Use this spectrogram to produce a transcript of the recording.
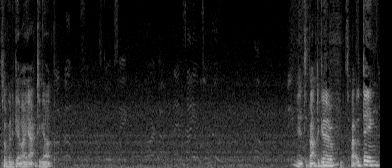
So I'm going to get my acting up. It's about to go. It's about to ding.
